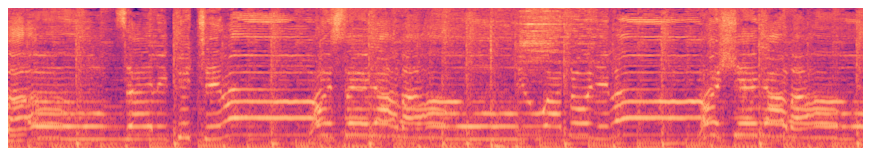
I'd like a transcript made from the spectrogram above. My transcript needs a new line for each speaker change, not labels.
I'm l'écoute, c'est à nous.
